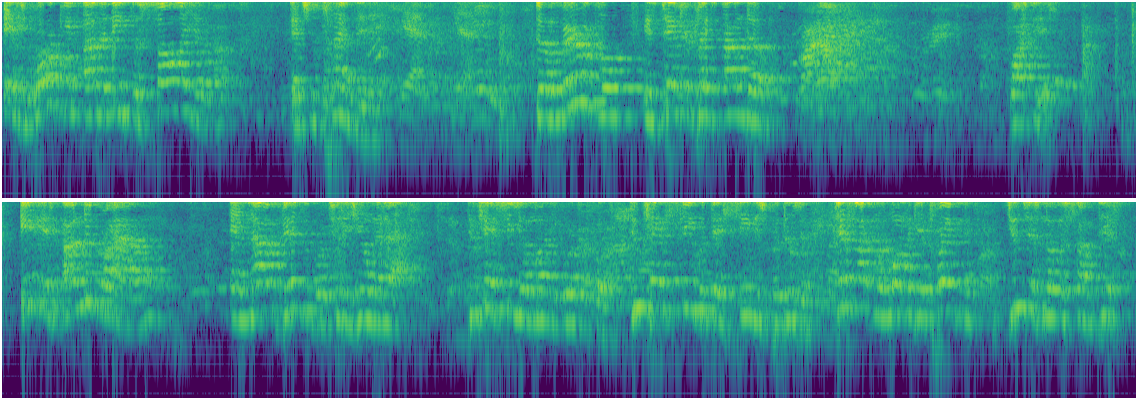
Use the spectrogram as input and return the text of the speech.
It's working underneath the soil that you planted it. Yes, yes. The miracle is taking place under. Watch this. It is underground and not visible to the human eye. You can't see your money working for you. You can't see what that seed is producing. Just like when a woman get pregnant, you just know it's something different.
